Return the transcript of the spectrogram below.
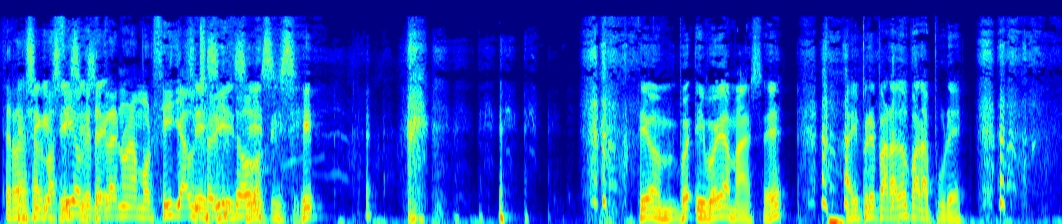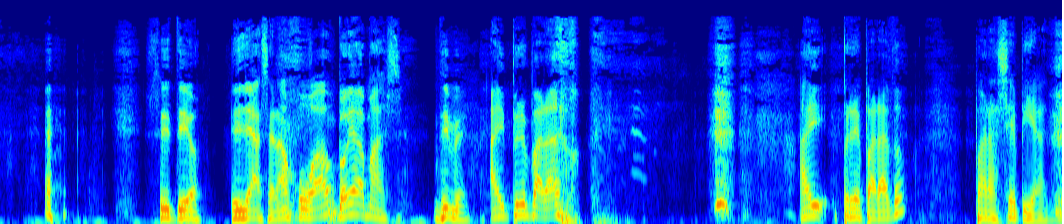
cerradas Que sí, al que vacío, sí, que te traen una morcilla, un chorizo. sí, sí, sí. Tío, y voy a más, ¿eh? Ahí preparado para puré. Sí, tío. Y ya, ¿se la han jugado? Voy a más. Dime. Hay preparado. Hay preparado para sepia. tío.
